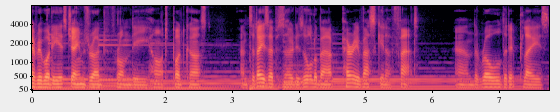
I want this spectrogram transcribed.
everybody, it's James Rudd from the Heart Podcast, and today's episode is all about perivascular fat and the role that it plays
